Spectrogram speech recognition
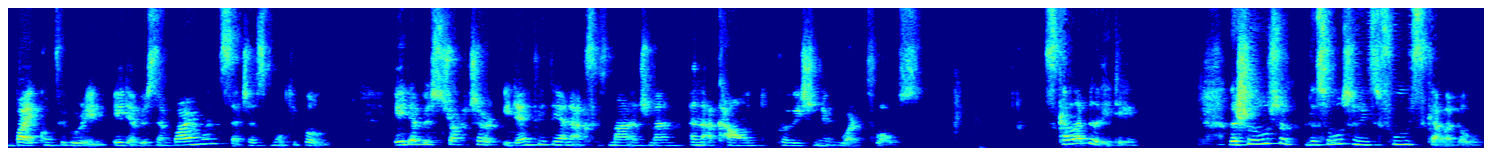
by configuring AWS environments such as multiple AWS structure, identity and access management, and account provisioning workflows. Scalability. The solution, the solution is fully scalable.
